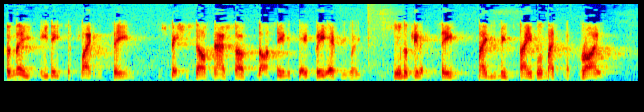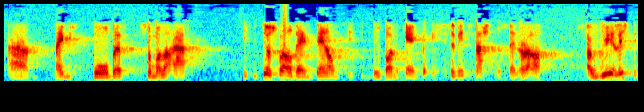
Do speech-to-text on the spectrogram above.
for me, he needs to play in the team and stretch himself now. So not a team that's getting beat every week. So you're looking at a team maybe mid-table, maybe right, um, maybe Bournemouth, someone like that. If he does well, then then obviously he can move on again. But this is an international centre half, so realistically,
